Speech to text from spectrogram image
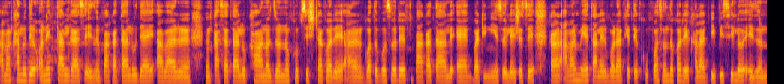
আমার খালুদের অনেক তাল গাছ, এই পাকা তালও দেয়, আবার কাঁচা তালও খাওয়ানোর জন্য খুব চেষ্টা করে। আর গত বছরের পাকা তাল এক বাটি নিয়ে চলে এসেছে। কারণ আমার মেয়ে তালের বড়া খেতে খুব পছন্দ করে, খালার ডিপি ছিল এই জন্য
